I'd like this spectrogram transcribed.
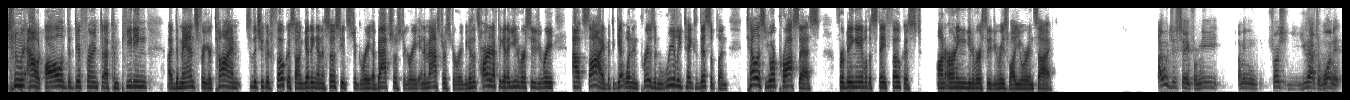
tune out all of the different uh, competing uh, demands for your time so that you could focus on getting an associate's degree, a bachelor's degree, and a master's degree because it's hard enough to get a university degree outside, but to get one in prison really takes discipline. Tell us your process for being able to stay focused on earning university degrees while you were inside. I would just say for me, I mean, first you have to want it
